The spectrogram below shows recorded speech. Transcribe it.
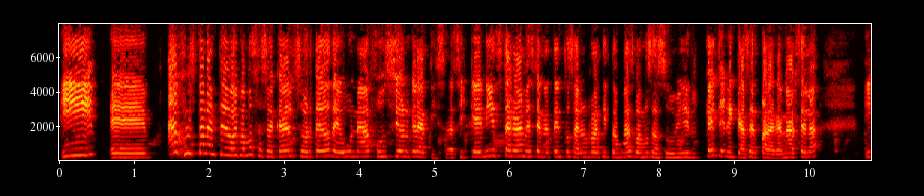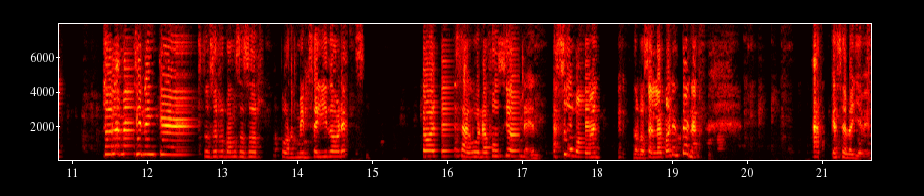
Y eh, ah, justamente hoy vamos a sacar el sorteo de una función gratis. Así que en Instagram estén atentos, haré un ratito más, vamos a subir qué tienen que hacer para ganársela. Y solamente tienen que, nosotros vamos a hacer por mil seguidores. Yo les hago una función, en, subo, obviamente, no lo sé en la cuarentena, ah, que se lo lleve.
